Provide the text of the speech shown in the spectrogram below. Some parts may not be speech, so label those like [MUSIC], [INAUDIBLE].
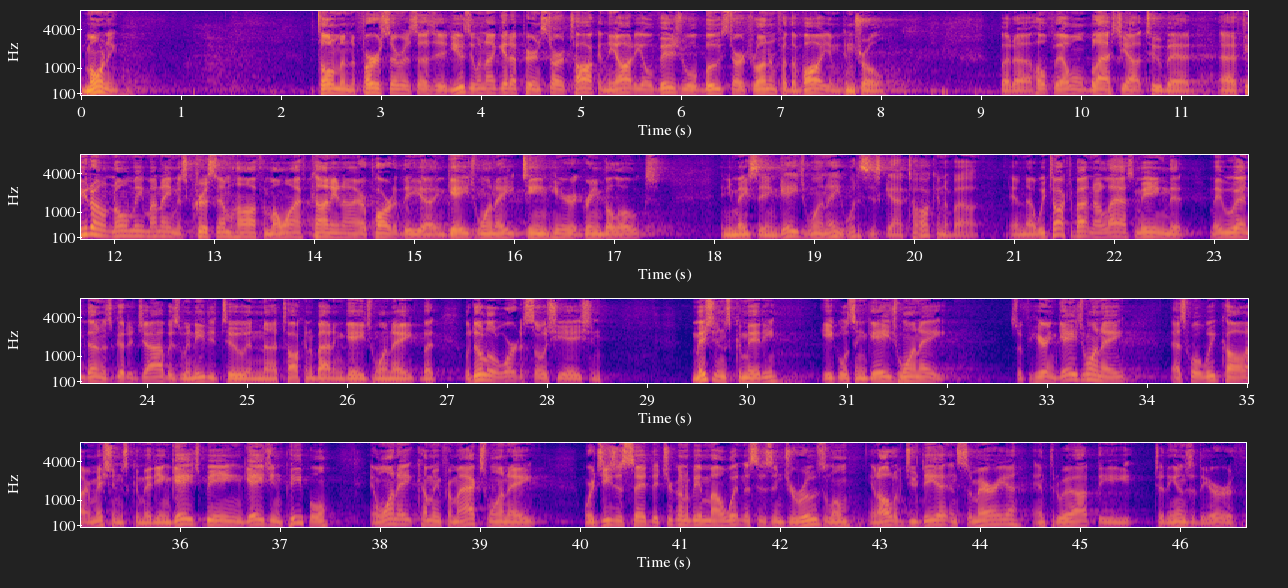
Good morning. I told them in the first service, I said, usually when I get up here and start talking, the audio visual booth starts running for the volume control. But uh, hopefully I won't blast you out too bad. Uh, if you don't know me, my name is Chris Emhoff, and my wife Connie and I are part of the uh, Engage 118 here at Greenville Oaks. And you may say, Engage 18, what is this guy talking about? And uh, we talked about in our last meeting that maybe we hadn't done as good a job as we needed to in uh, talking about Engage 18, but we'll do a little word association. Missions Committee equals Engage 1 8. So if you hear Engage 1-8, that's what we call our missions committee. Engage being engaging people, and 1-8 coming from Acts 1-8, where Jesus said that you're going to be my witnesses in Jerusalem, in all of Judea and Samaria, and throughout the to the ends of the earth.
